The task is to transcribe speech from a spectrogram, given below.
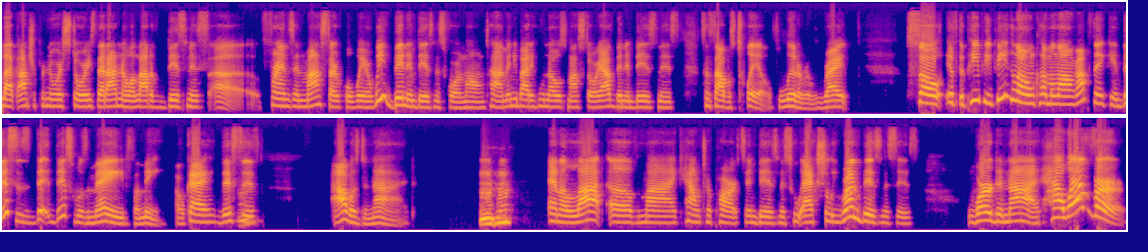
black entrepreneur stories that I know a lot of business uh, friends in my circle where we've been in business for a long time. Anybody who knows my story, I've been in business since I was 12, literally, right? So if the PPP loan come along, I'm thinking this is th- this was made for me. Okay, this Mhm. is I was denied, Mm-hmm. and a lot of my counterparts in business who actually run businesses were denied. However,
